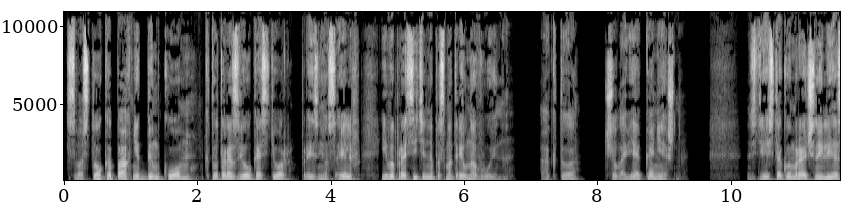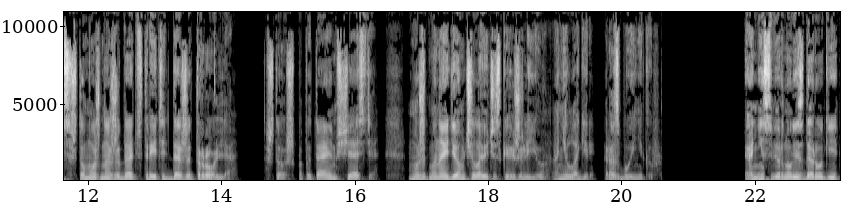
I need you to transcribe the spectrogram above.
«С востока пахнет дымком, кто-то развел костер», — произнес эльф и вопросительно посмотрел на воина. «А кто? Человек, конечно. Здесь такой мрачный лес, что можно ожидать встретить даже тролля. Что ж, попытаем счастье. Может, мы найдем человеческое жилье, а не лагерь разбойников». Они свернули с дороги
